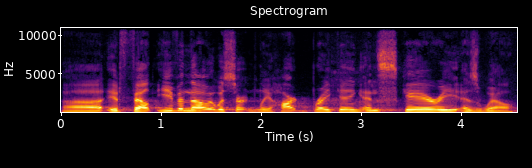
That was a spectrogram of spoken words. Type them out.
uh, it felt, even though it was certainly heartbreaking and scary as well.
